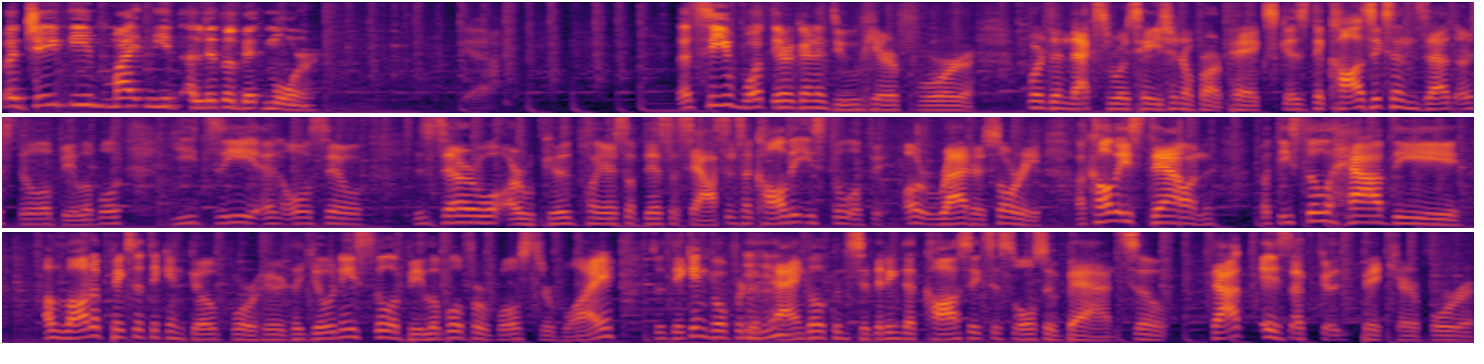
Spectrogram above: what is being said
but JT might need a little bit more. Let's see what they're gonna do here for for the next rotation of our picks, because the Kha'Zix and Zed are still available. Yeezy and also Zero are good players of this Assassins. Akali is still, or rather, sorry, Akali is down, but they still have the a lot of picks that they can go for here. The Yone is still available for Rolster Y, so they can go for mm-hmm. that angle considering that Kha'Zix is also banned. So that is a good pick here for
